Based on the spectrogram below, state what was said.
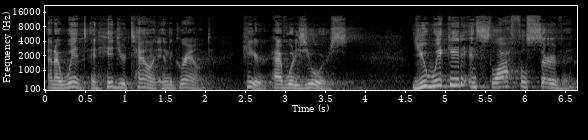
and I went and hid your talent in the ground. Here, have what is yours. You wicked and slothful servant,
